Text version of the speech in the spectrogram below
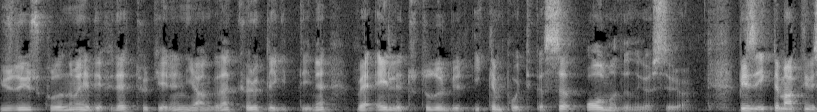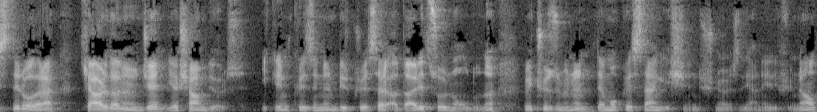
%100 kullanımı hedefi de Türkiye'nin yangına körükle gittiğini ve elle tutulur bir iklim politikası olmadığını gösteriyor. Biz iklim aktivistleri olarak kardan önce yaşam diyoruz. İklim krizinin bir küresel adalet sorunu olduğunu ve çözümünün demokrasiden geçtiğini düşünüyoruz diyen Elif Ünal,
